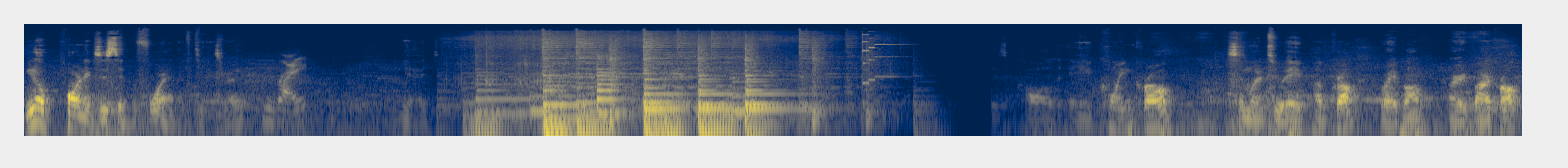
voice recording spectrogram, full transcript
You know, porn existed before NFTs, right? Right. Coin crawl, similar to a pub crawl or a bar or a bar crawl.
